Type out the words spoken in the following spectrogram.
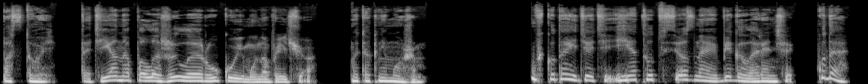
«Постой!» Татьяна положила руку ему на плечо. «Мы так не можем». «Вы куда идете? Я тут все знаю, бегала раньше. Куда?»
